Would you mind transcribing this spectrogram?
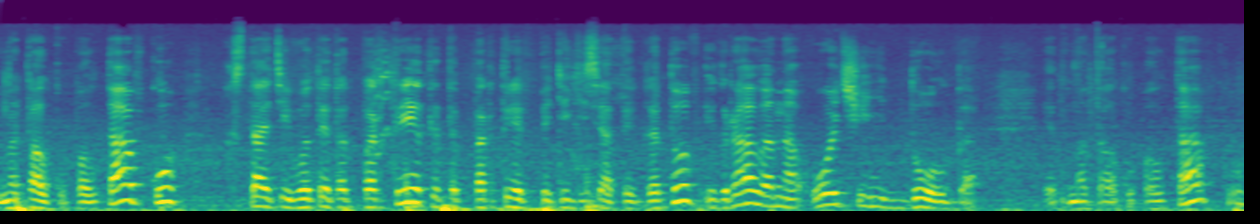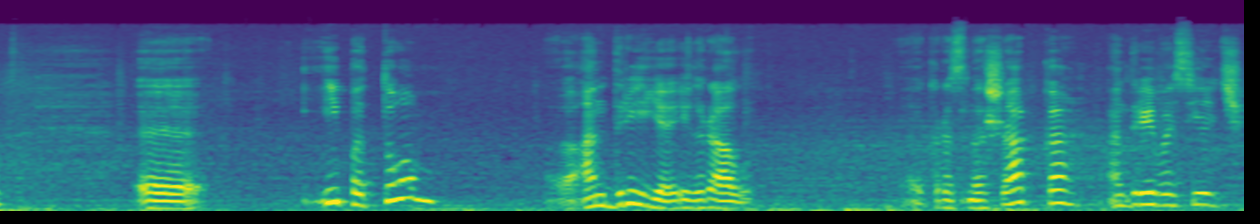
Наталку Полтавку. Кстати, вот этот портрет, это портрет 50-х годов, играла она очень долго, эту Наталку Полтавку. Э, И потом Андрея играл э, Красношапка Андрей Васильевич.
